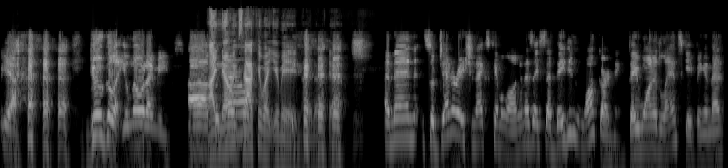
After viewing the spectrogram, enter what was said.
Yeah, Google it. You'll know what I mean. Uh, I know now... exactly what you mean. Know, yeah. and then, so Generation X came along, and as I said, they didn't want gardening; they wanted landscaping. And then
